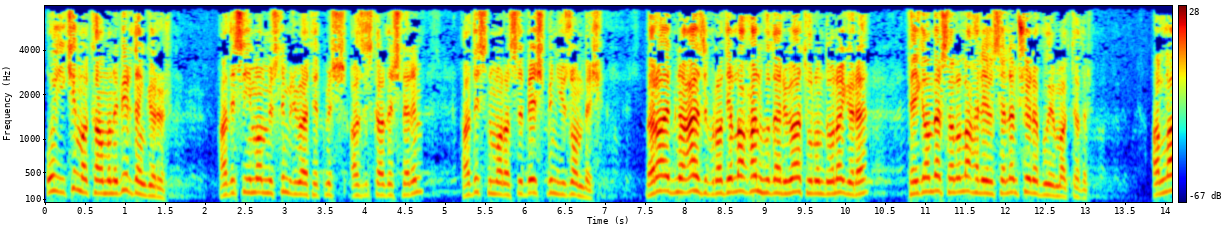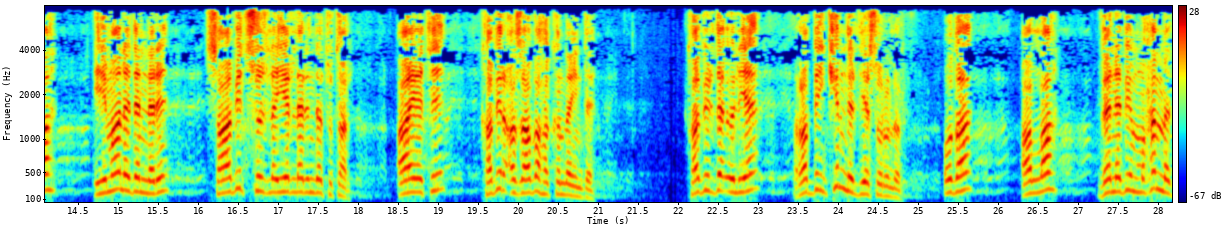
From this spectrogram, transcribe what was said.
O iki makamını birden görür. Hadisi İmam Müslim rivayet etmiş aziz kardeşlerim. Hadis numarası 5115. Bera İbni Azib radıyallahu anhu'dan rivayet olunduğuna göre Peygamber sallallahu aleyhi ve sellem şöyle buyurmaktadır. Allah iman edenleri sabit sözle yerlerinde tutar. Ayeti kabir azabı hakkında indi. Kabirde ölüye Rabbin kimdir diye sorulur. O da Allah ve Nebi Muhammed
